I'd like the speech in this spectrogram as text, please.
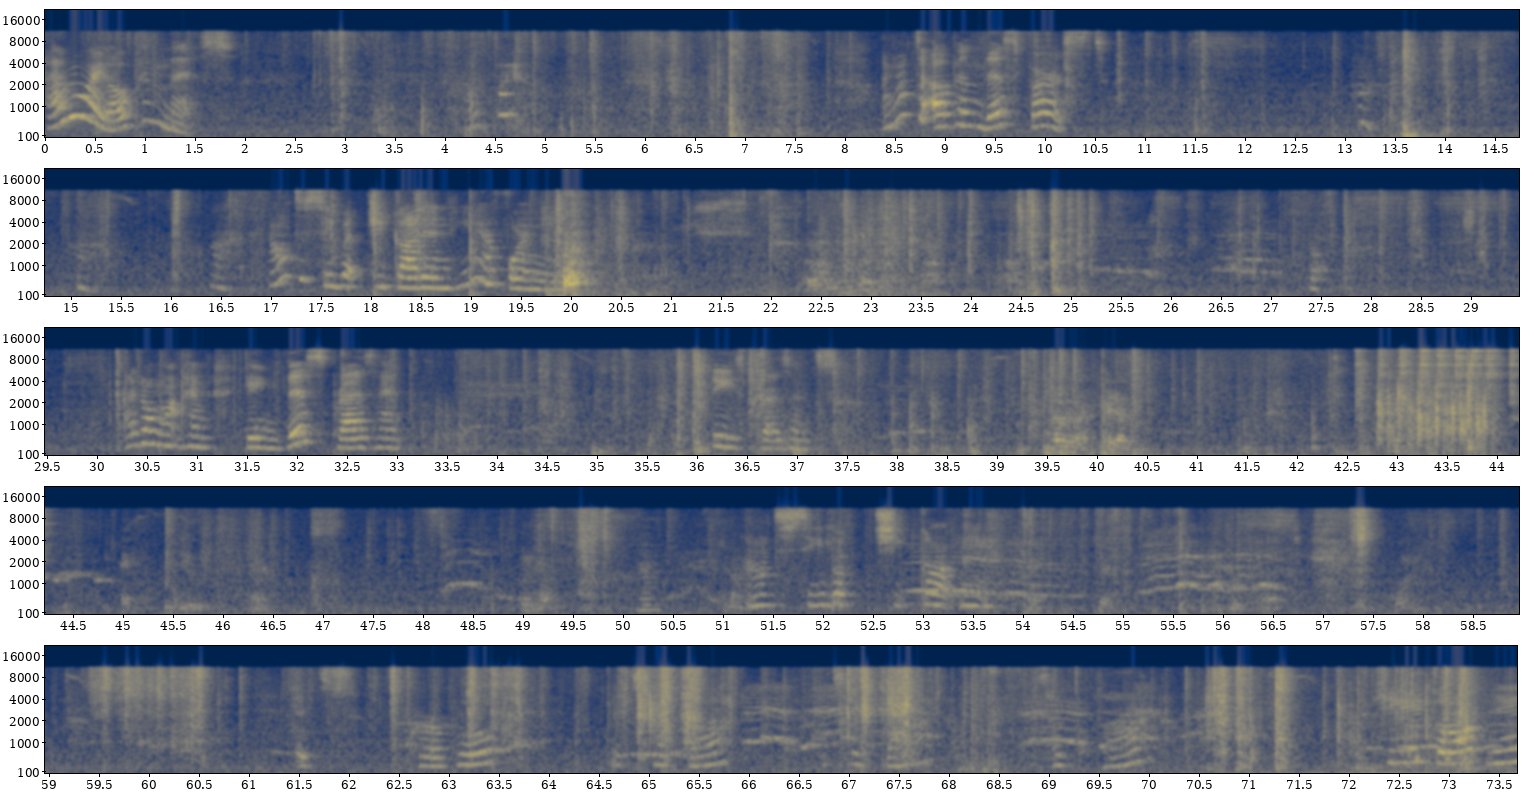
How do I open this? How do I? I want to open this first. Hmm. I want to see what she got in here for me. I don't want him getting this present. These presents. Here, to see what she got me. It's purple. It's like that. It's like that. It's like that. She got me.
